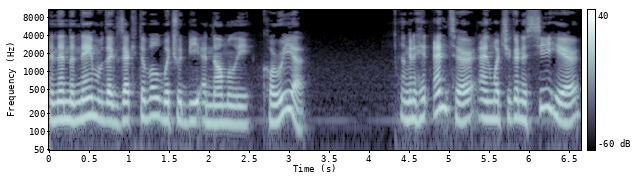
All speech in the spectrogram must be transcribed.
and then the name of the executable which would be anomaly Korea. I'm going to hit enter and what you're going to see here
